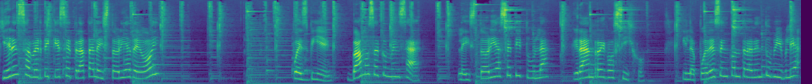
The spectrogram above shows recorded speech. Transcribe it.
¿Quieren saber de qué se trata la historia de hoy? Pues bien, vamos a comenzar. La historia se titula Gran Regocijo y la puedes encontrar en tu Biblia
